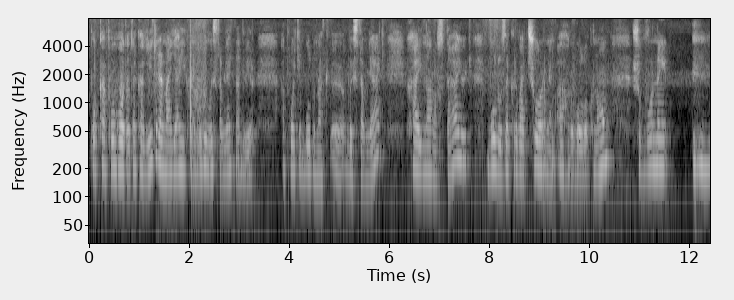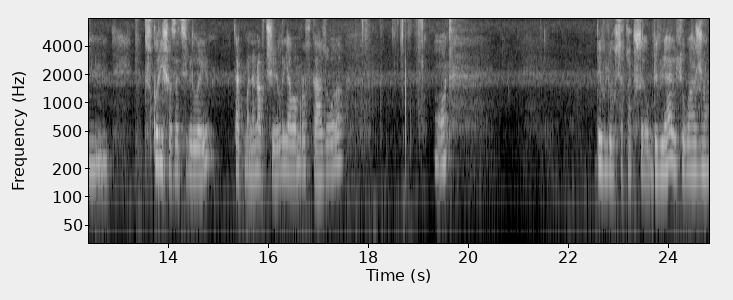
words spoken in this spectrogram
Поки погода така вітряна, я їх не буду виставляти на двір. А потім буду е, виставляти, хай наростають, буду закривати чорним агроволокном, щоб вони скоріше зацвіли. Так мене навчили, я вам розказувала. От. Дивлюся, так все обдивляюсь уважно.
